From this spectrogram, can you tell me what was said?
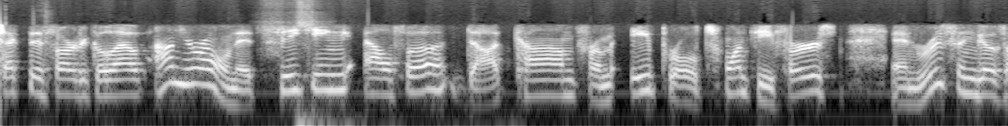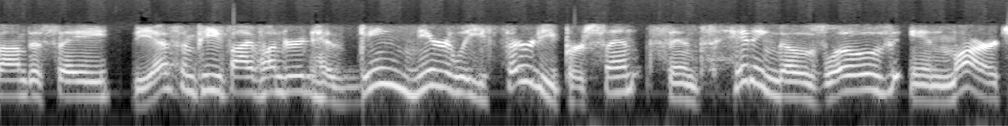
Check this article out on your own at seekingalpha.com from April 21st. And Rusin goes on to say the S&P 500 has gained nearly 30% since hitting those lows in March,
